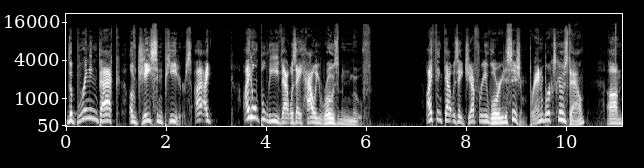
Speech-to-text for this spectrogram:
the bringing back of Jason Peters. I, I, I don't believe that was a Howie Roseman move. I think that was a Jeffrey Lurie decision. Brandon Brooks goes down. Um,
